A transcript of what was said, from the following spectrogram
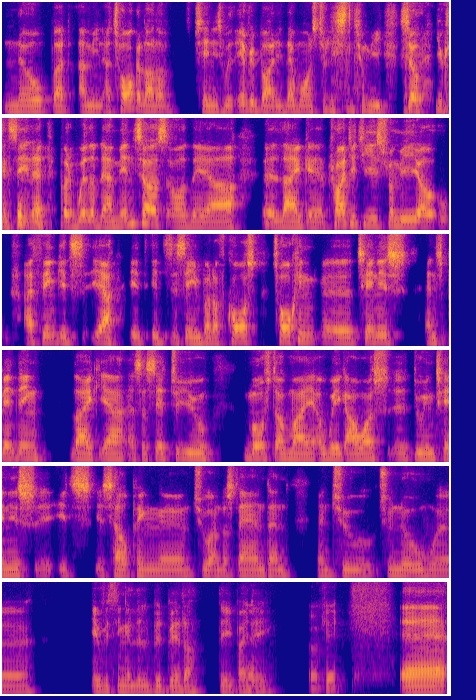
No but i mean i talk a lot of tennis with everybody that wants to listen to me. So you can say that but whether they're mentors or they are uh, like uh, prodigies for me or i think it's yeah it, it's the same. But of course talking uh, tennis and spending like yeah as i said to you most of my awake hours uh, doing tennis it's it's helping uh, to understand and and to to know uh, everything a little bit better day by day. Okay. Uh,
